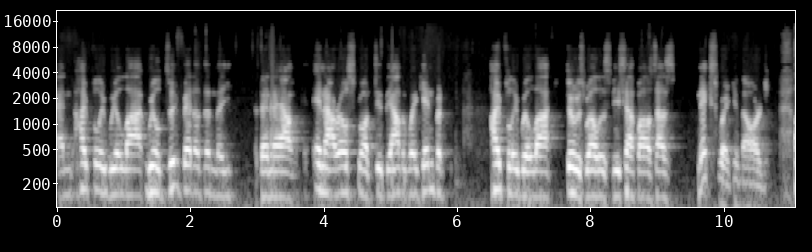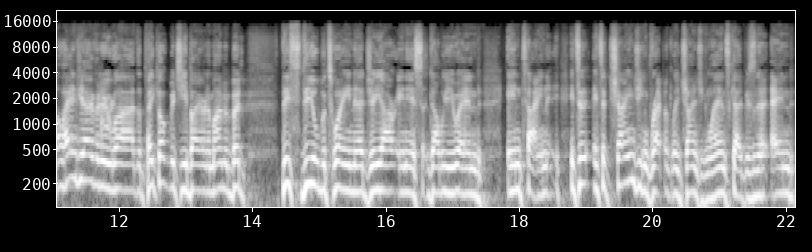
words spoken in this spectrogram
and hopefully we'll uh, we'll do better than the than our NRL squad did the other weekend, but hopefully we'll uh, do as well as New South Wales does next week in the Origin. I'll hand you over to uh, the Peacock, Mitch Ebeyer, in a moment. But this deal between uh, GRNSW and Entain, it's a, it's a changing, rapidly changing landscape, isn't it? And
